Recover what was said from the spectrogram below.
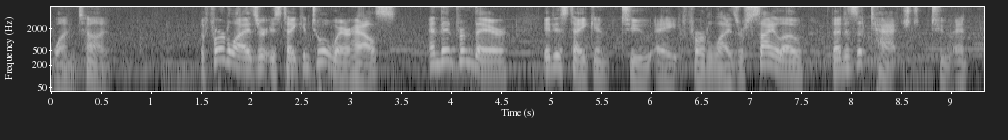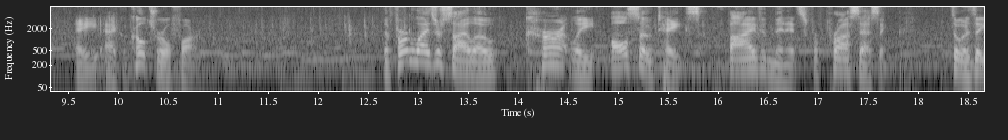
1 ton. The fertilizer is taken to a warehouse, and then from there, it is taken to a fertilizer silo that is attached to an a agricultural farm. The fertilizer silo currently also takes 5 minutes for processing. So it is a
